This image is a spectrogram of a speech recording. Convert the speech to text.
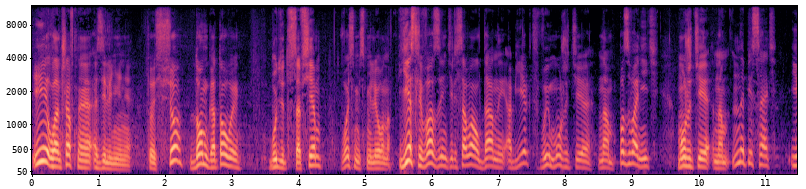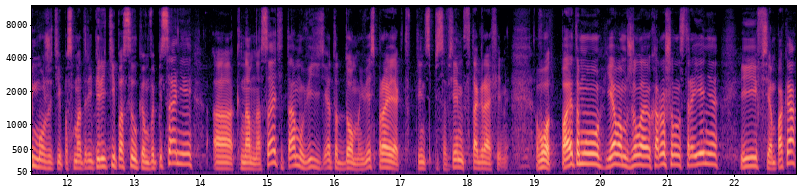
и ландшафтное озеленение. То есть все, дом готовый, будет совсем 80 миллионов. Если вас заинтересовал данный объект, вы можете нам позвонить, можете нам написать и можете посмотреть, перейти по ссылкам в описании а, к нам на сайте, там увидеть этот дом и весь проект, в принципе, со всеми фотографиями. Вот, поэтому я вам желаю хорошего настроения и всем пока!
